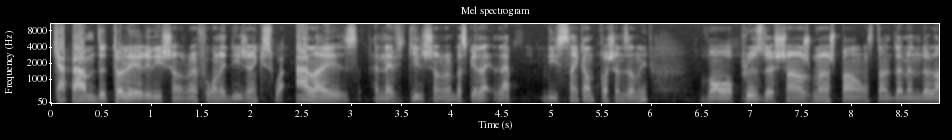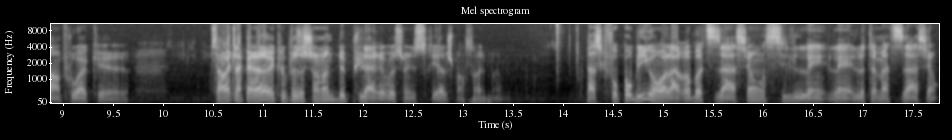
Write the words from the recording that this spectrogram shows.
capables de tolérer les changements. Il faut qu'on ait des gens qui soient à l'aise à naviguer le changement parce que la- les 50 prochaines années vont avoir plus de changements, je pense, dans le domaine de l'emploi que. Ça va être la période avec le plus de changements depuis la révolution industrielle, je pense. Parce qu'il faut pas oublier qu'on avoir la robotisation aussi, l'automatisation.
